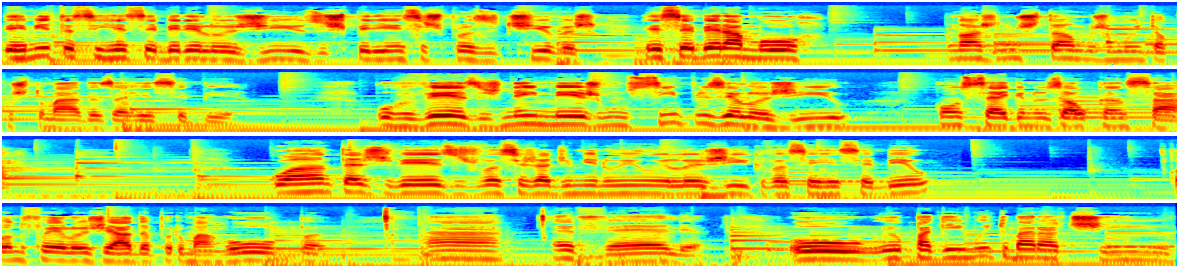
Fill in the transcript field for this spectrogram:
Permita-se receber elogios, experiências positivas, receber amor. Nós não estamos muito acostumadas a receber. Por vezes, nem mesmo um simples elogio consegue nos alcançar. Quantas vezes você já diminuiu um elogio que você recebeu? Quando foi elogiada por uma roupa, ah, é velha, ou eu paguei muito baratinho,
